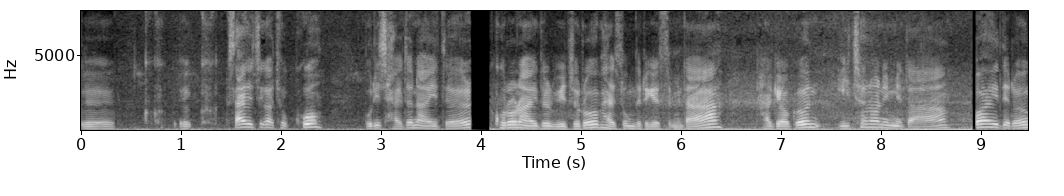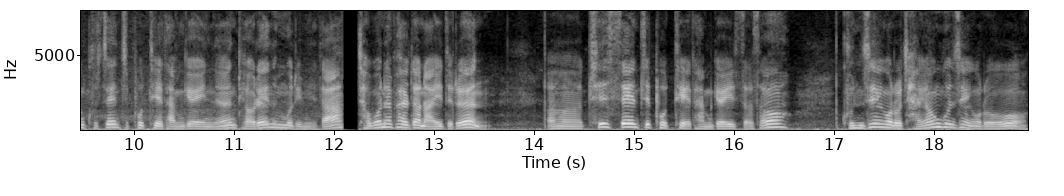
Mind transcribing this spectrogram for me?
예, 크- 크- 크- 사이즈가 좋고 물이 잘 든 아이들 그런 아이들 위주로 발송드리겠습니다. 가격은 2,000원입니다. 이 아이들은 9cm 포트에 담겨 있는 별의 눈물입니다. 저번에 팔던 아이들은 어, 7cm 포트에 담겨 있어서 군생으로 자연 군생으로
